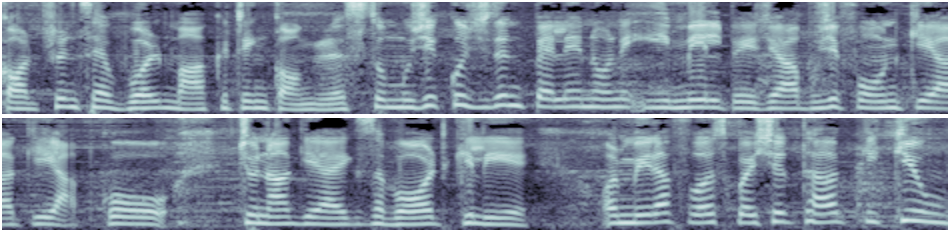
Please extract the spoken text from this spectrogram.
कॉन्फ्रेंस है वर्ल्ड मार्केटिंग कांग्रेस तो मुझे कुछ दिन पहले इन्होंने ईमेल भेजा मुझे फ़ोन किया कि आपको चुना गया इस अवार्ड के लिए। और मेरा फ़र्स्ट क्वेश्चन था कि क्यों?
